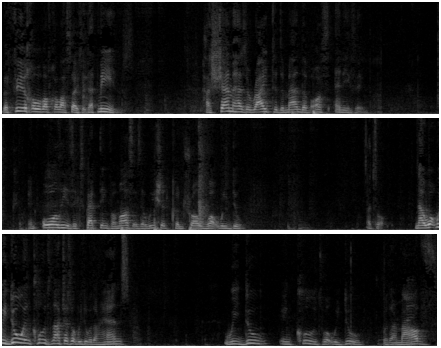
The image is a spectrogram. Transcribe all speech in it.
that means Hashem has a right to demand of us anything. And all He's expecting from us is that we should control what we do. That's all. Now, what we do includes not just what we do with our hands, we do includes what we do with our mouths,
